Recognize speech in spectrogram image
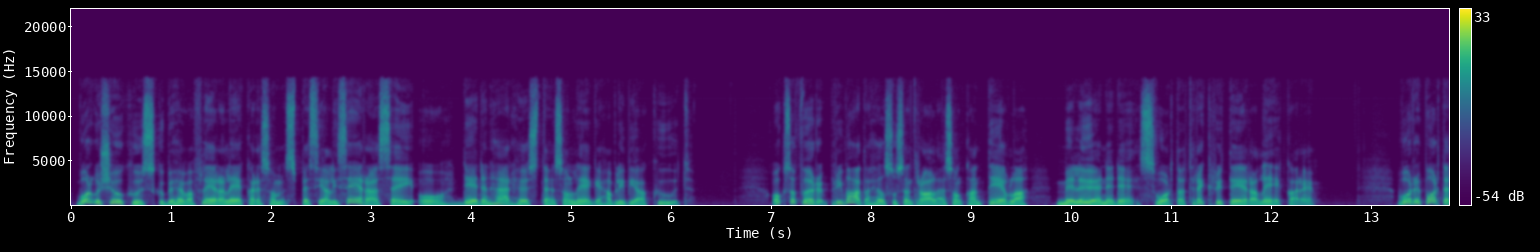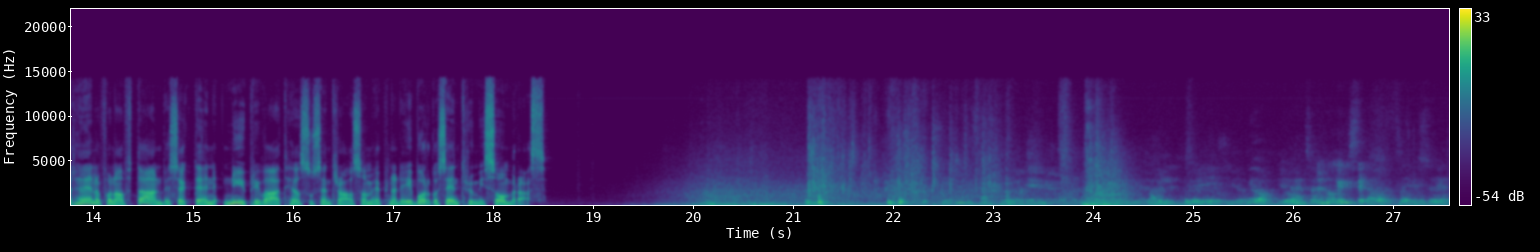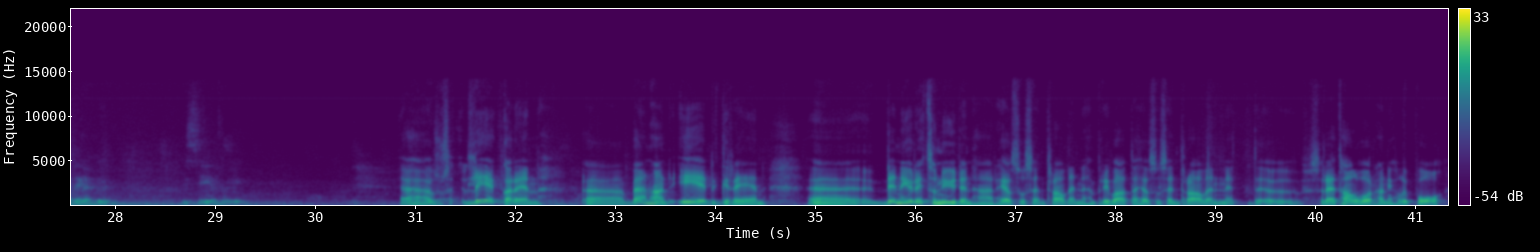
Borgå sjukhus skulle behöva flera läkare som specialiserar sig och det är den här hösten som läget har blivit akut. Också för privata hälsocentraler som kan tävla med lön är det svårt att rekrytera läkare. Vår reporter Helena von Alftan besökte en ny privat hälsocentral som öppnade i Borgå centrum i somras. Jag är hos Eh, läkaren eh, Bernhard Edgren. Eh, den är ju rätt så ny den här hälsocentralen, den här privata hälsocentralen. Ett, ett halvår har ni hållit på.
